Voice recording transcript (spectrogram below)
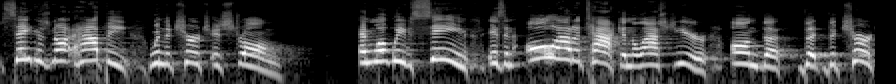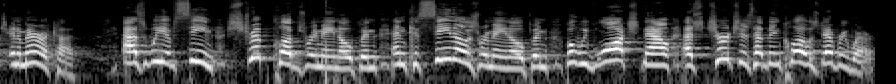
Satan is not happy when the church is strong. And what we've seen is an all out attack in the last year on the, the, the church in America. As we have seen, strip clubs remain open and casinos remain open, but we've watched now as churches have been closed everywhere.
